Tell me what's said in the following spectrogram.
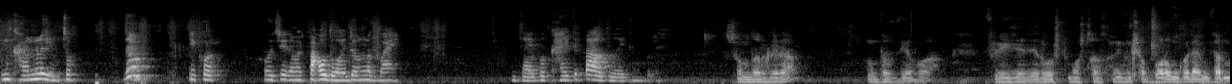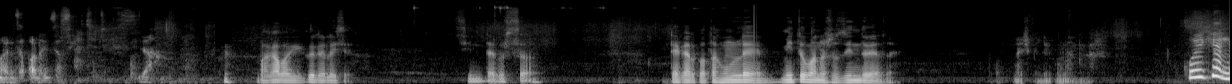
তুমি খাওয়ানো লই যাও। যাও। কি কর ওই যে আমার পাও ধোয়াই দেওয়ার লাগবে যাইবো খাইতে পাও ধোয়াইতাম বলে। সুন্দর করে সুন্দর দিয়ে ফ্রিজে যে রোস্ট মোস্ট আছে এগুলো সব গরম করে আমি তোর মারিতে পাঠাইতেছি। যা। ভাগাভাগি করে লাইছে। চিন্তা করছ? টাকার কথা শুনলে মৃত মানুষও জিন্দ হয়ে যায়। বদমাইশ মিলে গুণানগার কই গেল?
